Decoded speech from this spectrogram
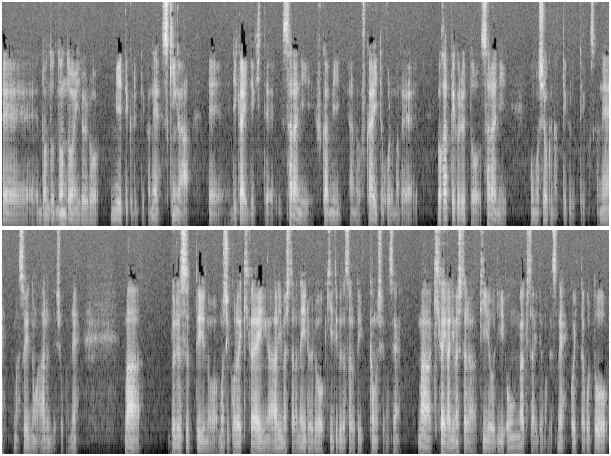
えーどんどんどんどんいろいろ見えてくるっていうかね好きが、えー理解できてさらに深みあの深いところまで分かってくるとさらに面白くなってくるって言いますかね、まあ、そういうのがあるんでしょうかね。まあブルースっていうのをもしこれ機会がありましたらねいろいろ聞いてくださるといいかもしれません。まあ機会がありましたら POD 音楽祭でもですねこういったことを、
